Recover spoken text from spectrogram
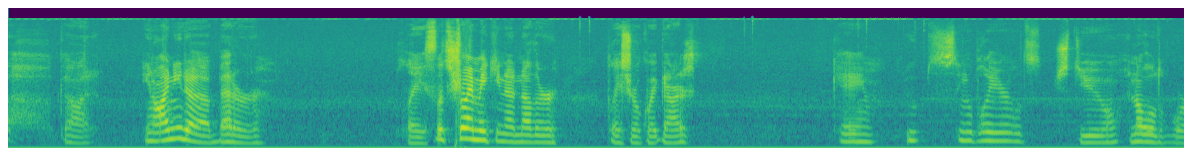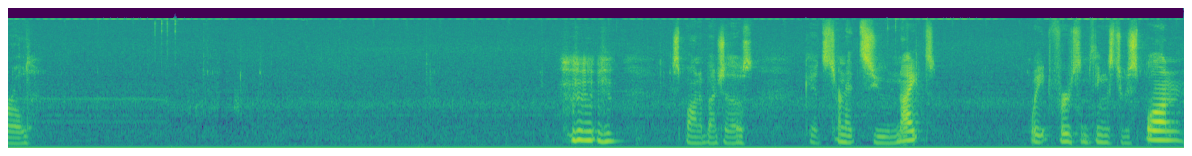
Oh, God. You know, I need a better place. Let's try making another place real quick, guys. Okay. Oops. Single player. Let's just do an old world. Spawn a bunch of those. Okay, let's turn it to night. Wait for some things to spawn.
